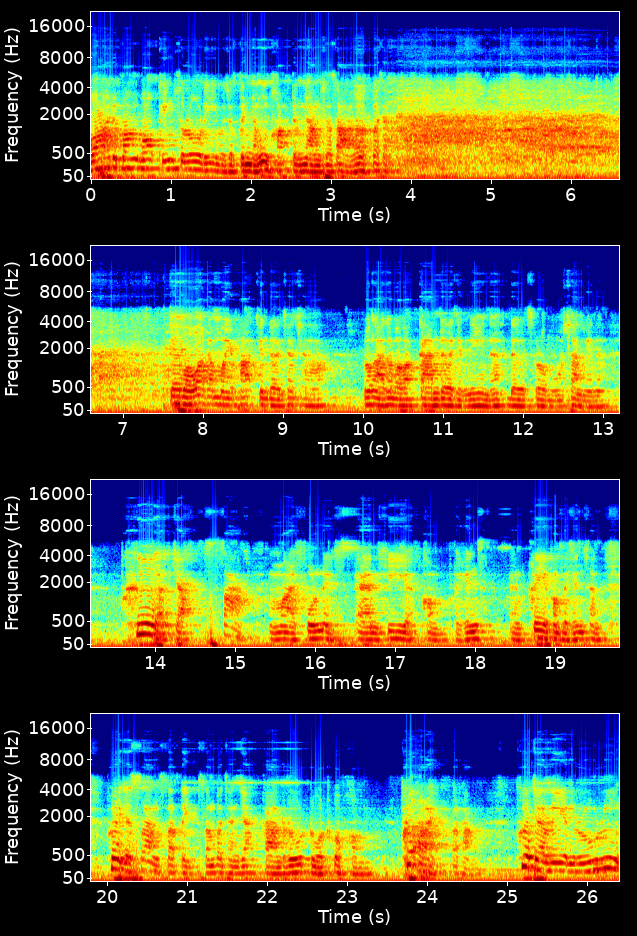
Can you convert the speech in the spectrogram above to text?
Why the monk walking slowly ว่าจะเป็นอย่างพระจังยางซาซาเฮ้อก็จะแกบอกว่าทำไมพระจึงเดินช้าๆหลวงอาก็บอกว่าการเดินอย่างนี้นะ เดิน slow motion เนี่ยนะ เพื่อจะสร้าง mindfulness and clear comprehension and clear comprehension เพื่อจะสร้างสติสัมปชัญญะการรู้ตัวทั่วพร้อม เพื่ออะไรก็ถามเพื่อจะเรียนรู้เรื่อง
